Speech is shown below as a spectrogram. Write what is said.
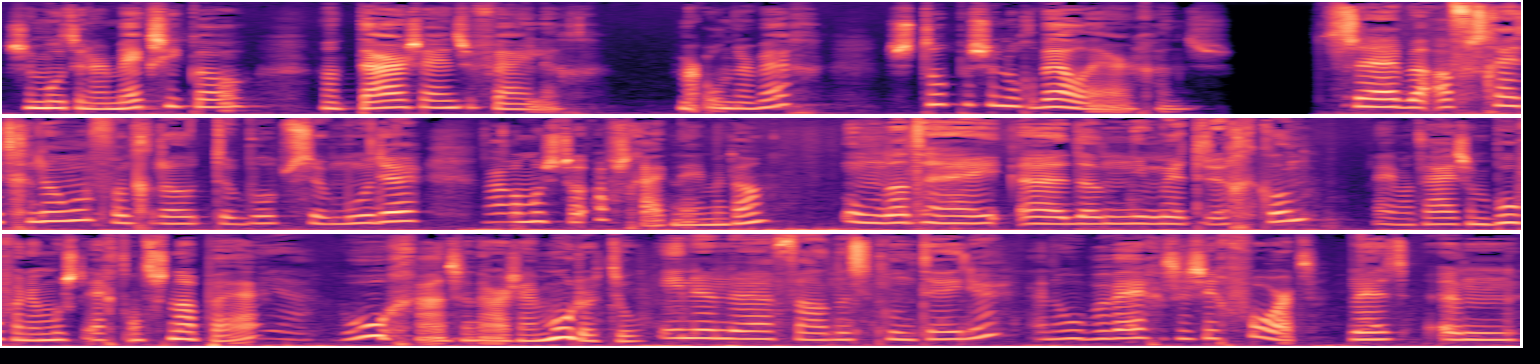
Ze moeten naar Mexico, want daar zijn ze veilig. Maar onderweg stoppen ze nog wel ergens. Ze hebben afscheid genomen van Grote Bob's moeder. Waarom moesten ze afscheid nemen dan? Omdat hij uh, dan niet meer terug kon. Nee, want hij is een boef en hij moest echt ontsnappen, hè? Ja. Hoe gaan ze naar zijn moeder toe? In een uh, vuilniscontainer. En hoe bewegen ze zich voort? Met een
